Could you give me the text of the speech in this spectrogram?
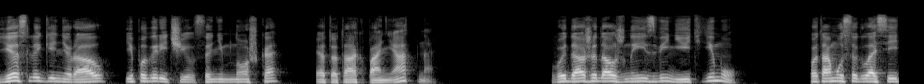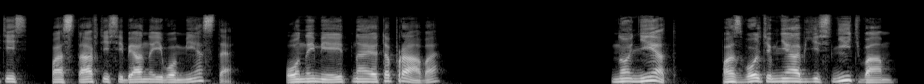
Если генерал и погорячился немножко, это так понятно. Вы даже должны извинить ему. Потому согласитесь, поставьте себя на его место. Он имеет на это право. Но нет, позвольте мне объяснить вам,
